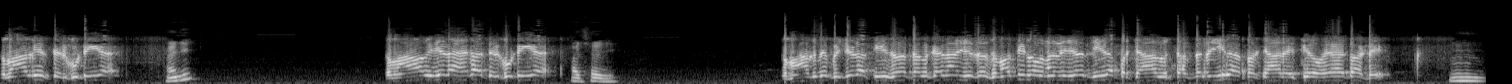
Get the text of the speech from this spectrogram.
ਦਿਮਾਗ ਹੀ ਤਿਰਕੁਟੀ ਹੈ। ਹਾਂਜੀ? ਦਿਮਾਗ ਜਿਹੜਾ ਹੈਗਾ ਤਿਰਕੁਟੀ ਹੈ। ਅੱਛਾ ਜੀ। ਦਿਮਾਗ ਦੇ ਵਿੱਚ ਜਿਹੜਾ ਤੀਸਰਾ ਤਲ ਕਹਿੰਦਾ ਜਿਹਦਾ ਸਮਾਧੀ ਲਾਉਂਦੇ ਨੇ ਜਿਹੜਾ ਜਿਹਦਾ ਪ੍ਰਚਾਰ ਕਰਦੇ ਨੇ ਜਿਹੜਾ ਪ੍ਰਚਾਰ ਇੱਥੇ ਹੋਇਆ ਹੈ ਤੁਹਾਡੇ। ਹੂੰ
